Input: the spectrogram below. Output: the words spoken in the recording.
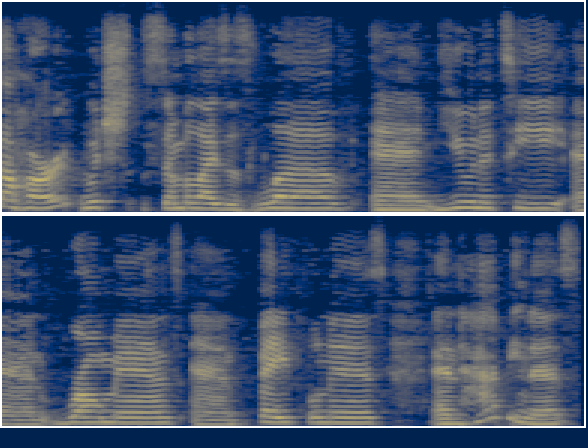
the heart, which symbolizes love and unity and romance and faithfulness and happiness,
